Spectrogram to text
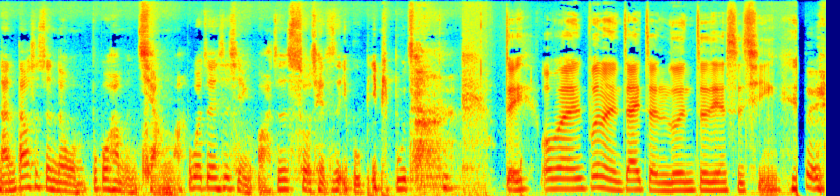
难道是真的我们不够他们强吗？不过这件事情哇，这说起来是一步一匹不长。对我们不能再争论这件事情。对，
